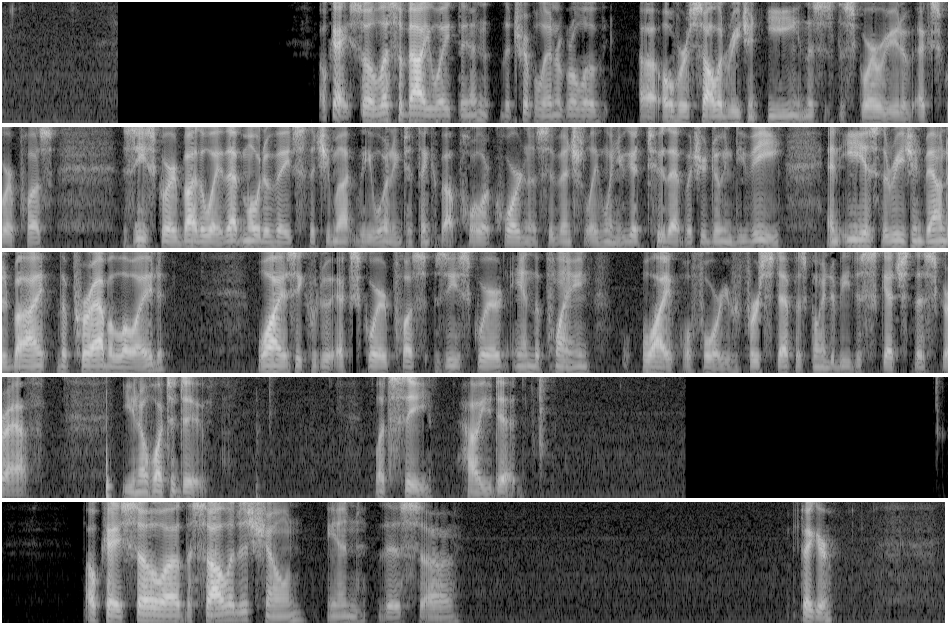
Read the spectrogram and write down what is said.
Okay so let's evaluate then the triple integral of uh, over solid region E and this is the square root of x squared plus z squared. By the way, that motivates that you might be wanting to think about polar coordinates eventually when you get to that, but you're doing dv. And E is the region bounded by the paraboloid. y is equal to x squared plus z squared in the plane y equal 4. Your first step is going to be to sketch this graph. You know what to do. Let's see how you did. Okay, so uh, the solid is shown in this uh, figure.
